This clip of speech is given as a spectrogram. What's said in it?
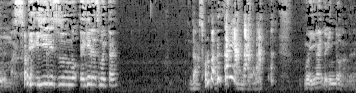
お前それイギリスのエゲレスも行ったよだからそればっかりやんけど もう意外とインドなんでね。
